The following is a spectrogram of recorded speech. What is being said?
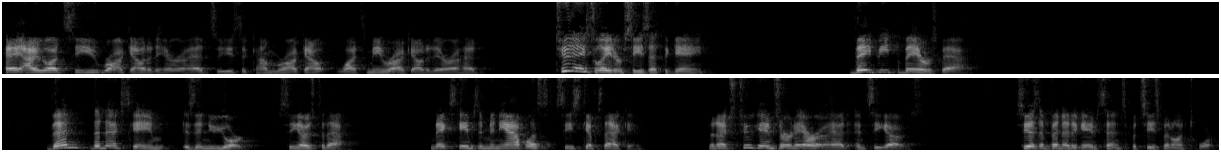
Hey, I got to see you rock out at Arrowhead, so you should come rock out, watch me rock out at Arrowhead. Two days later, C's at the game. They beat the Bears bad. Then the next game is in New York. C goes to that. Next game's in Minneapolis. C skips that game. The next two games are at Arrowhead, and C goes. C hasn't been at a game since, but C's been on tour.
